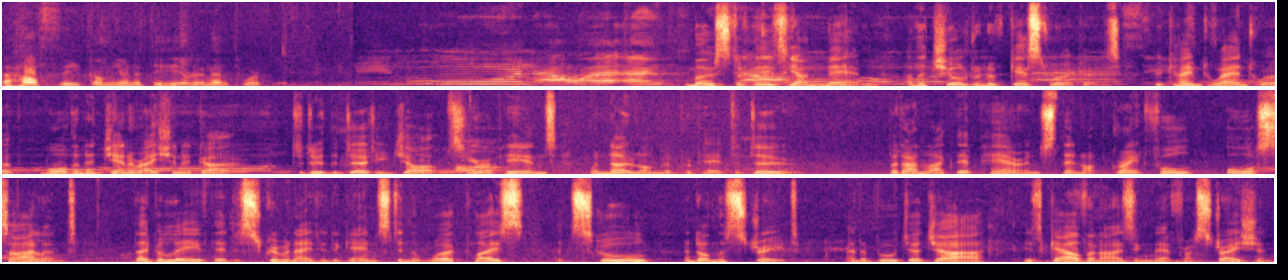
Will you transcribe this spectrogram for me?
a healthy community here in Antwerp. Most of these young men are the children of guest workers who came to Antwerp more than a generation ago to do the dirty jobs Europeans were no longer prepared to do. But unlike their parents, they're not grateful or silent. They believe they're discriminated against in the workplace, at school and on the street. And Abou Jahjah is galvanizing their frustration.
